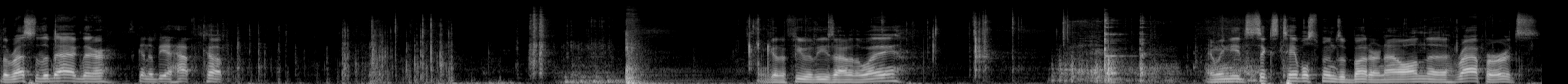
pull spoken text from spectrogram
the rest of the bag there. It's going to be a half a cup. Get a few of these out of the way. And we need six tablespoons of butter. Now on the wrapper, it's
